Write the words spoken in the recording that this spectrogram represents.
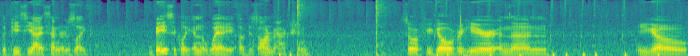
the PCI center is like basically in the way of his arm action. So if you go over here and then you go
